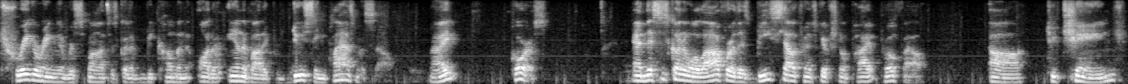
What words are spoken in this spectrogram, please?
triggering the response is going to become an autoantibody producing plasma cell, right? Of course. And this is going to allow for this B cell transcriptional profile uh, to change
